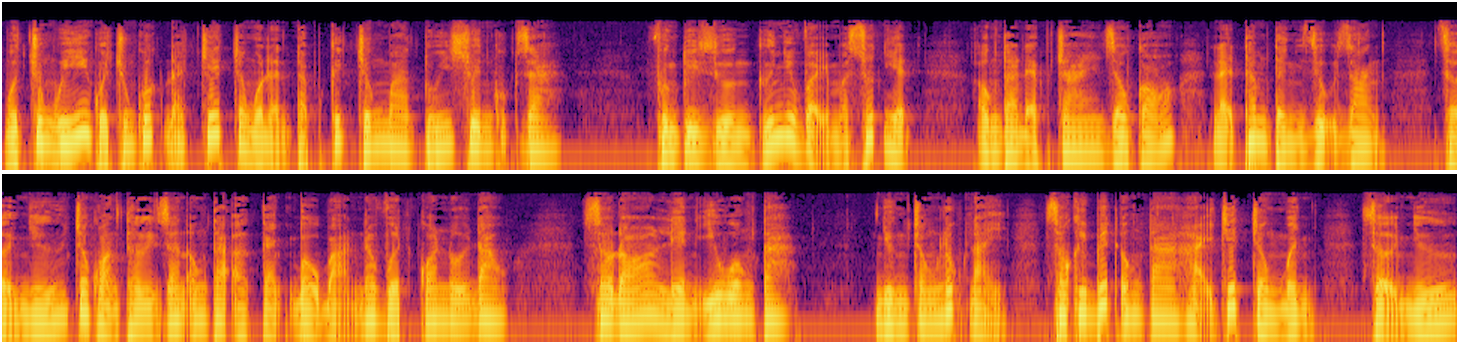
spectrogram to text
Một trung úy của Trung Quốc đã chết trong một lần tập kích chống ma túy xuyên quốc gia. Phương Tuy Dương cứ như vậy mà xuất hiện. Ông ta đẹp trai, giàu có, lại thâm tình dịu dàng Sở nhứ trong khoảng thời gian ông ta ở cạnh bầu bạn đã vượt qua nỗi đau. Sau đó liền yêu ông ta. Nhưng trong lúc này, Sau khi biết ông ta hại chết chồng mình Sở như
